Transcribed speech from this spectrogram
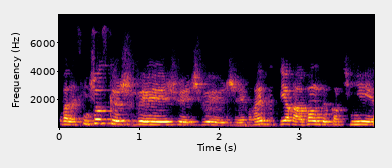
voilà, c'est une chose que je vais, je, vous dire avant de continuer,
